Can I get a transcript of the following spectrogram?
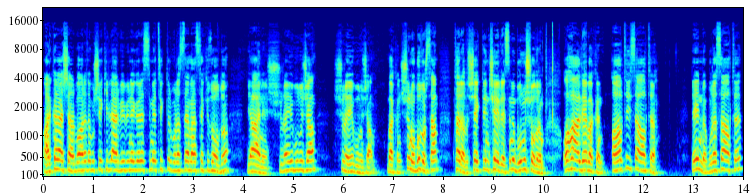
Arkadaşlar bu arada bu şekiller birbirine göre simetriktir. Burası hemen 8 oldu. Yani şurayı bulacağım. Şurayı bulacağım. Bakın şunu bulursam taralı şeklin çevresini bulmuş olurum. O halde bakın 6 ise 6. Değil mi? Burası 6.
